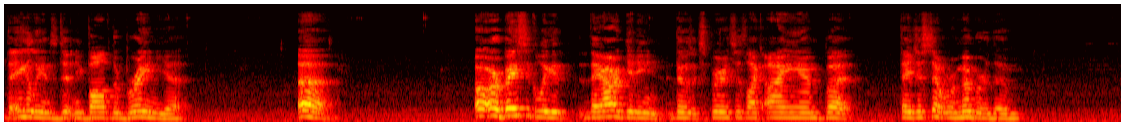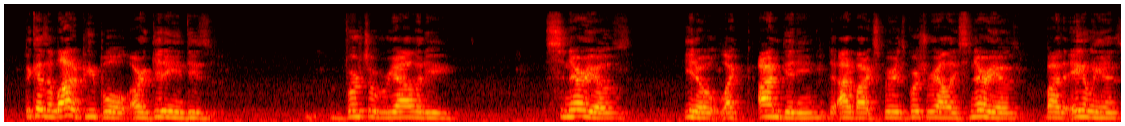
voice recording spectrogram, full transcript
the aliens didn't evolve their brain yet. Uh or basically they are getting those experiences like I am, but they just don't remember them. Because a lot of people are getting these virtual reality scenarios, you know, like I'm getting the out of body experience virtual reality scenarios by the aliens,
